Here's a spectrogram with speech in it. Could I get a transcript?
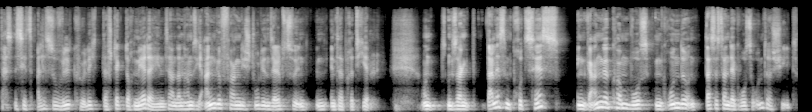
das ist jetzt alles so willkürlich, da steckt doch mehr dahinter. Und dann haben sie angefangen, die Studien selbst zu in, in, interpretieren. Und, und sagen, dann ist ein Prozess in Gang gekommen, wo es im Grunde, und das ist dann der große Unterschied,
